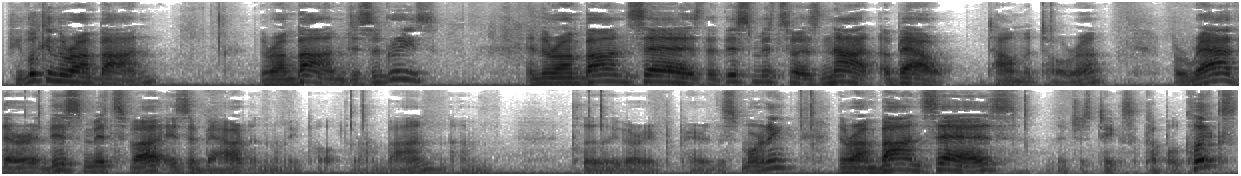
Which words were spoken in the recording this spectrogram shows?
If you look in the Ramban, the Ramban disagrees, and the Ramban says that this mitzvah is not about Talmud Torah, but rather this mitzvah is about. And let me pull up the Ramban. I'm clearly very prepared this morning. The Ramban says it just takes a couple clicks,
